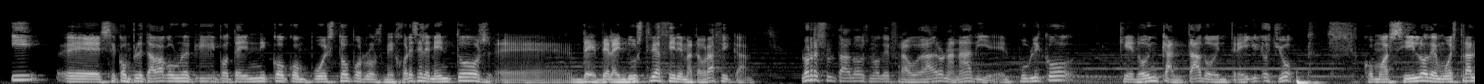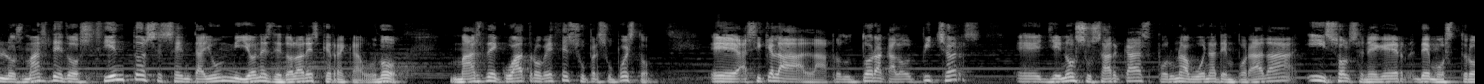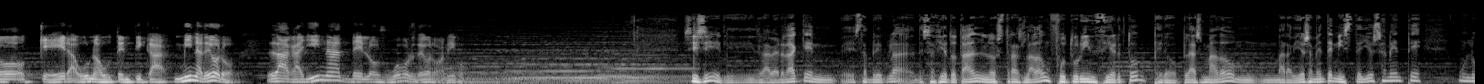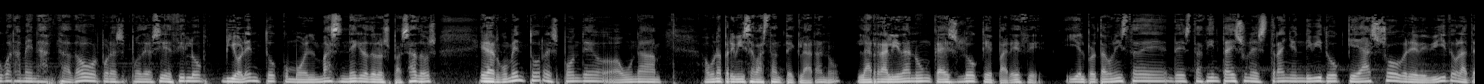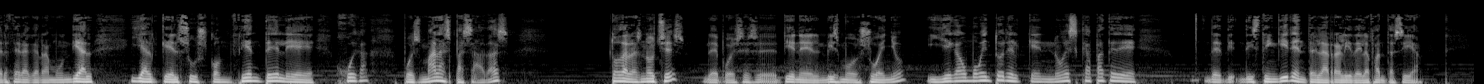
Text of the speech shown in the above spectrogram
Y eh, se completaba con un equipo técnico compuesto por los mejores elementos eh, de, la industria cinematográfica. Los resultados no defraudaron a nadie. El público quedó encantado, entre ellos yo, como así lo demuestran los más de 261 millones de dólares que recaudó, más de cuatro veces su presupuesto. Eh, así que la, productora Calol Pictures eh, llenó sus arcas por una buena temporada y Schwarzenegger demostró que era una auténtica mina de oro, la gallina de los huevos de oro, amigo. Sí, sí, y la verdad que esta película, Desafío Total, nos traslada a un futuro incierto, pero plasmado maravillosamente, misteriosamente, un lugar amenazador, por así, poder así decirlo, violento, como el más negro de los pasados. El argumento responde a una, a una premisa bastante clara, ¿no? La realidad nunca es lo que parece. Y el protagonista de, de esta cinta es un extraño individuo que ha sobrevivido la Tercera Guerra Mundial y al que el subconsciente le juega pues malas pasadas todas las noches, de, pues ese- tiene el mismo sueño y llega un momento en el que no es capaz de, de di- distinguir entre la realidad y la fantasía.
